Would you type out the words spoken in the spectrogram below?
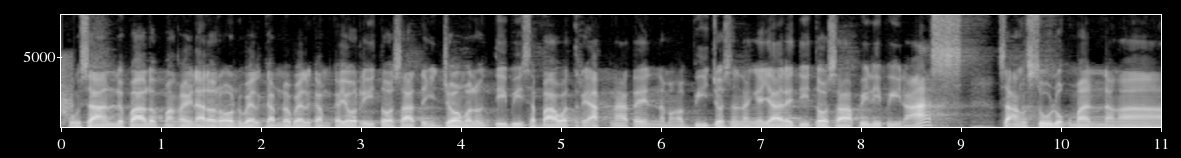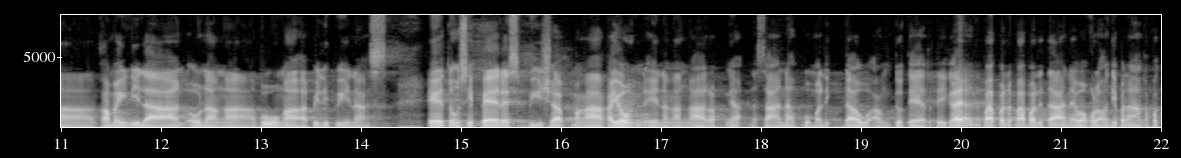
Kung saan lupalop man kayo naroon, welcome na welcome kayo rito sa ating Joe Malone TV sa bawat react natin ng mga videos na nangyayari dito sa Pilipinas sa ang sulok man ng ah, kamay nila o ng ah, buong ah, Pilipinas. Etong si Perez Bishop, mga kayon, eh nangangarap nga na sana bumalik daw ang Duterte. Kaya napapalitaan, ewan ko lang, hindi pa nakakapag...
